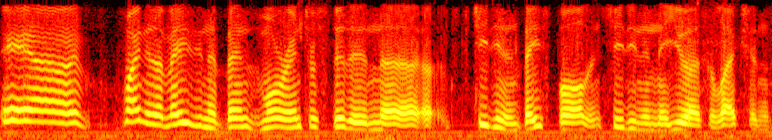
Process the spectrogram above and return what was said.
Yeah, I find it amazing that Ben's more interested in uh, cheating in baseball and cheating in the U.S. elections.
